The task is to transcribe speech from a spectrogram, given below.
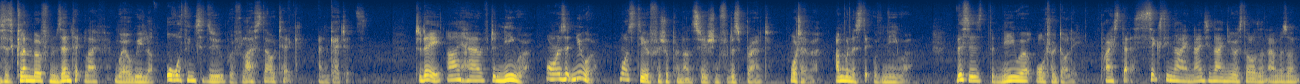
This is Klembo from Zentech Life, where we love all things to do with lifestyle tech and gadgets. Today I have the Neewer, or is it Newer? What's the official pronunciation for this brand? Whatever, I'm going to stick with Neewer. This is the Neewer Auto Dolly. Priced at 69.99 US dollars on Amazon,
